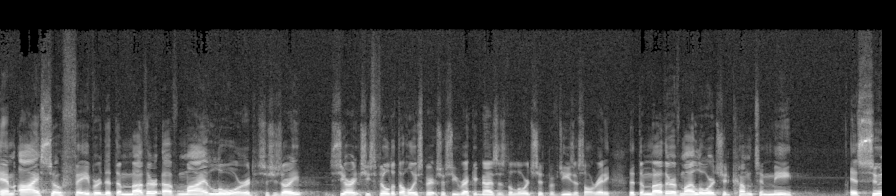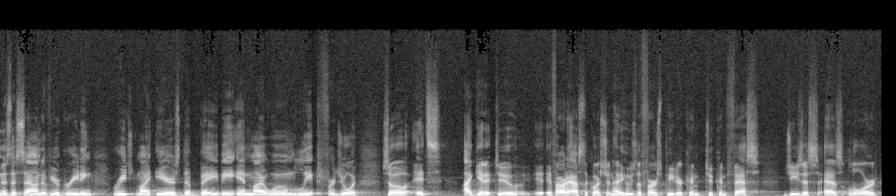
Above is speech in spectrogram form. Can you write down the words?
am I so favored that the mother of my Lord, so she's already she already, she's filled with the Holy Spirit, so she recognizes the lordship of Jesus already. That the mother of my Lord should come to me. As soon as the sound of your greeting reached my ears, the baby in my womb leaped for joy. So it's, I get it too. If I were to ask the question, hey, who's the first Peter con- to confess Jesus as Lord,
